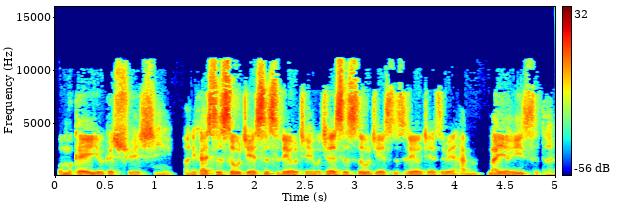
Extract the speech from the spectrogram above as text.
我们可以有个学习啊。你看四十五节、四十六节，我觉得四十五节、四十六节这边还蛮有意思的。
